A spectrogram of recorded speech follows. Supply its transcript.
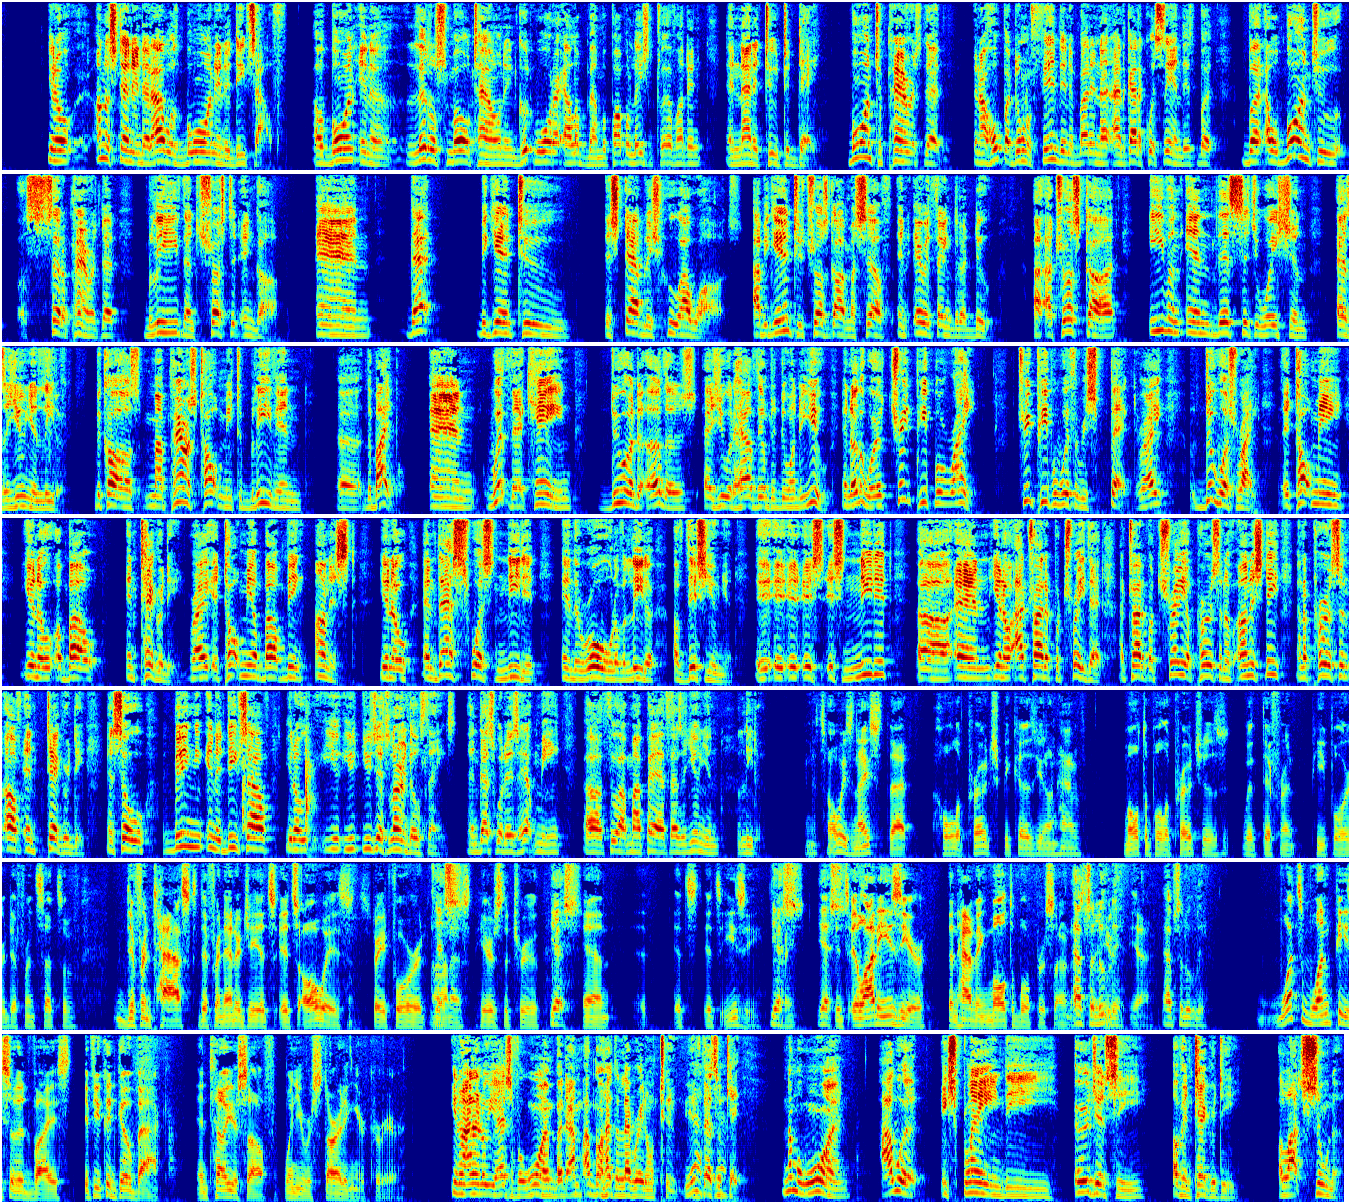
You know, understanding that I was born in the Deep South. I was born in a little small town in Goodwater, Alabama, population 1,292 today. Born to parents that, and I hope I don't offend anybody, and I, I got to quit saying this, but but I was born to a set of parents that believed and trusted in God, and that began to establish who I was. I began to trust God myself in everything that I do. I, I trust God even in this situation as a union leader because my parents taught me to believe in uh, the Bible. And with that came do unto others as you would have them to do unto you. In other words, treat people right. Treat people with respect, right? Do what's right. It taught me, you know, about integrity, right? It taught me about being honest, you know, and that's what's needed in the role of a leader of this union. It, it, it's, it's needed uh, and, you know, I try to portray that. I try to portray a person of honesty and a person of integrity. And so being in the Deep South, you know, you, you, you just learn those things. And that's what has helped me uh, throughout my path as a union leader. And it's always nice that whole approach because you don't have multiple approaches with different people or different sets of different tasks, different energy. It's it's always straightforward, Yes. honest. Here's the truth. Yes. and it's it's easy. Yes. right? Yes. It's a lot easier than having multiple personas. that you- Absolutely. yeah. Absolutely. What's one piece of advice if you could go back and tell yourself when you were starting your career? You know, I don't know you're asking for one, but I'm, I'm going to have to elaborate on two, Yeah, if that's yeah. okay. Number one, I would explain the urgency of integrity a lot sooner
